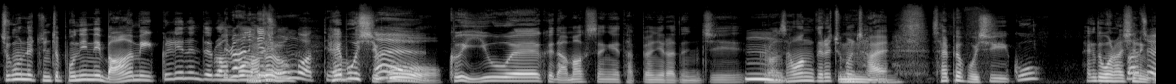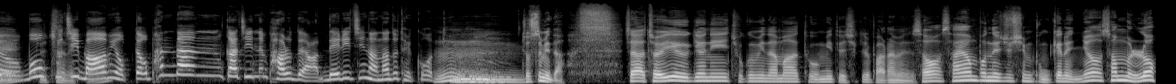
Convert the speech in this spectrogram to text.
충분히 진짜 본인이 마음이 끌리는 대로 한번 게 맞아요. 좋은 것 같아요. 해보시고 네. 그 이후에 그 남학생의 답변이라든지 음. 그런 상황들을 조금 음. 잘 살펴보시고 행동을 하시는 맞아요. 게뭐 좋지 굳이 않을까. 마음이 없다고 판단까지는 바로 내, 내리진 않아도 될것 음, 같아요. 음. 음. 좋습니다. 자, 저희의 의견이 조금이나마 도움이 되시길 바라면서 사연 보내주신 분께는요, 선물로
